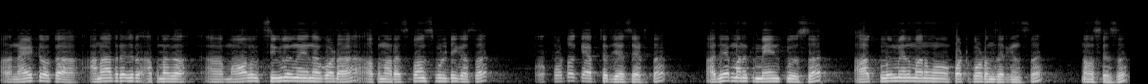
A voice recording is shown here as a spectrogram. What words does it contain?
నైట్ ఒక అనాథరైజ్డ్ అతను మామూలుగా సివిల్ అయినా కూడా అతను రెస్పాన్సిబిలిటీగా సార్ ఒక ఫోటో క్యాప్చర్ చేశాడు సార్. అదే మనకి మెయిన్ క్లూ సార్. ఆ క్లూ మీద మనము పట్టుకోవడం జరిగింది సార్. నమస్తే సార్.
